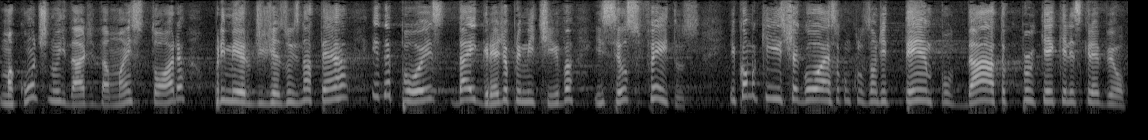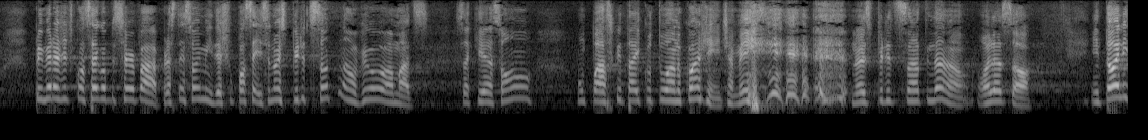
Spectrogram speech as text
uma continuidade da uma história, primeiro de Jesus na terra e depois da igreja primitiva e seus feitos. E como que chegou a essa conclusão de tempo, data, por que, que ele escreveu? Primeiro a gente consegue observar, presta atenção em mim, deixa eu passar aí. Isso não é Espírito Santo não, viu, amados? Isso aqui é só um, um passo que está aí cultuando com a gente, amém? não é Espírito Santo ainda não, olha só. Então ele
